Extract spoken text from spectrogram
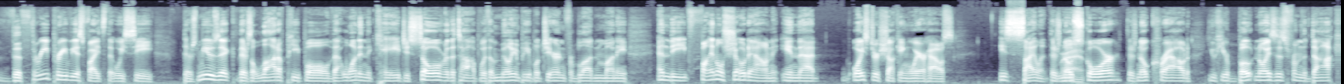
the three previous fights that we see there's music there's a lot of people that one in the cage is so over the top with a million people cheering for blood and money and the final showdown in that oyster shucking warehouse is silent there's no Right. score there's no crowd you hear boat noises from the dock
